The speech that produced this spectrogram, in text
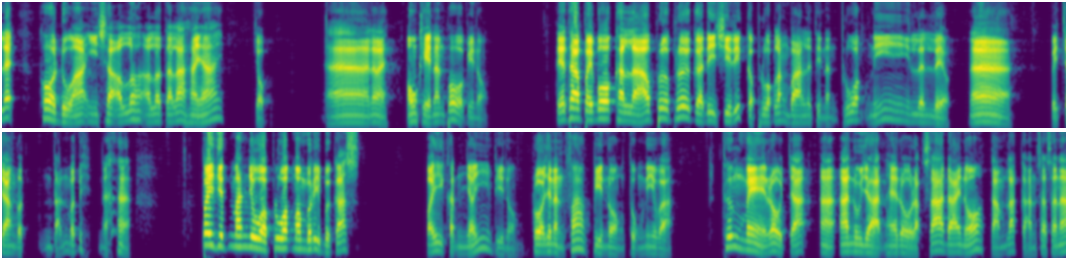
และข้อดุอาอินชาอัลลอฮ์อัลลอฮ์ตาลาห้ให้จบ อ่านั่นไงโอเคนั่นพ่อพี่น้องแต่ถ้าไปบกขันหลาวเพื่อเพื่อก็ดีชีริกกับพวกลังบานเลยที่นั่นพวกนี้เร็วๆนะไปจ้างรถดันมาตินะไปยึดมันอยู่ว่าปลวกมัมบริเบอร์กัส ไปกันยัยพี่น้อง เพราะฉะนั้นฝากพี่น้องตรงนี้ว่า ถึงแม้เราจะอ่าอนุญาตให้เรารักษาได้เนาะตามหลักการศาสนา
